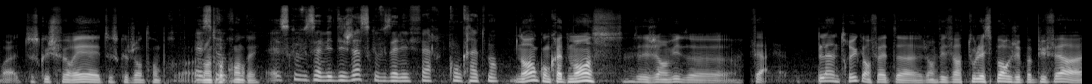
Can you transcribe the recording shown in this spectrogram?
voilà, tout ce que je ferai et tout ce que j'entreprendrai. Est-ce que vous savez déjà ce que vous allez faire concrètement? Non, concrètement, j'ai envie de faire plein de trucs en fait. Euh, j'ai envie de faire tous les sports que j'ai pas pu faire euh,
